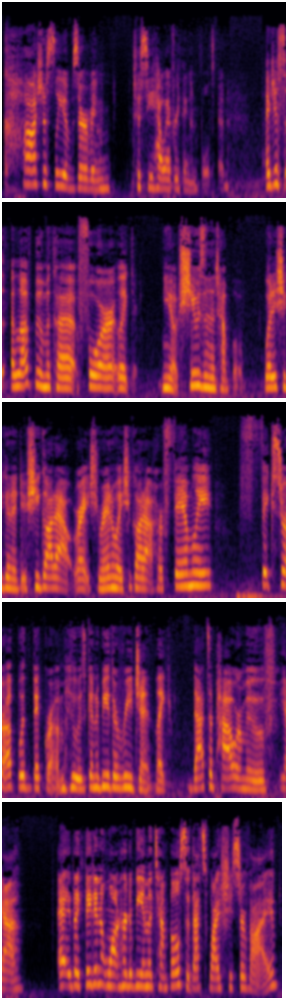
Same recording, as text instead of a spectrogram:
cautiously observing to see how everything unfolded. I just I love Bhumika for like you know she was in the temple. What is she gonna do? She got out, right? She ran away. She got out. Her family fixed her up with Vikram, who is gonna be the regent. Like that's a power move. Yeah. Like they didn't want her to be in the temple, so that's why she survived.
